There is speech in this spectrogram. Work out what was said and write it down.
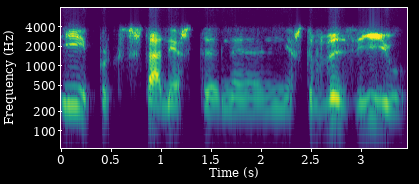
e, porque se está neste, neste vazio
